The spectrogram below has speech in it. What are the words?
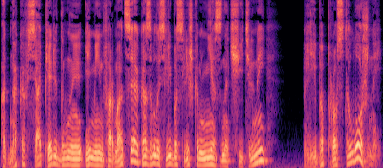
однако вся переданная ими информация оказывалась либо слишком незначительной, либо просто ложный.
